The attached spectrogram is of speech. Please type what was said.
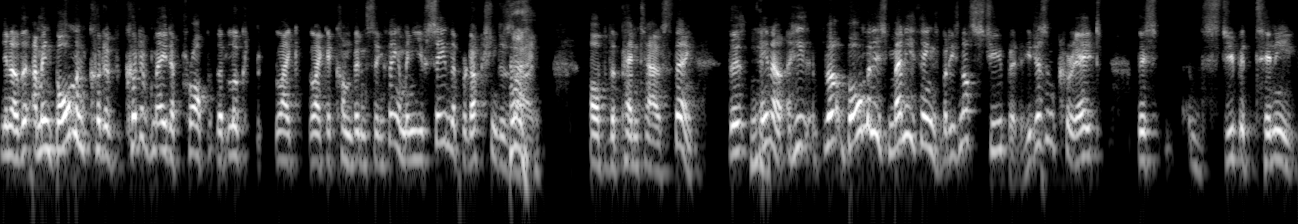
You know, I mean, Boorman could have could have made a prop that looked like like a convincing thing. I mean, you've seen the production design of the penthouse thing. There's, Yeah. you know, he Boorman is many things, but he's not stupid. He doesn't create this stupid tinny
